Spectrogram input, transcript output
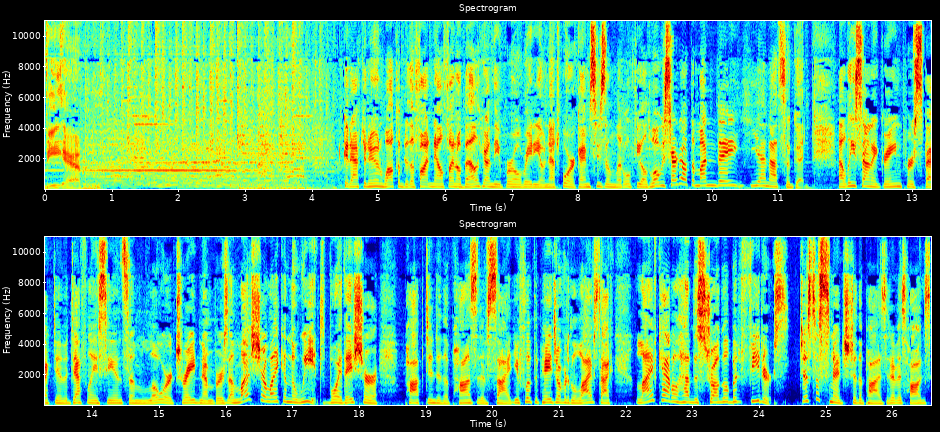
VN. Good afternoon. Welcome to the Fontanelle Final Bell here on the Rural Radio Network. I'm Susan Littlefield. Well, we started out the Monday, yeah, not so good. At least on a grain perspective, definitely seeing some lower trade numbers, unless you're liking the wheat. Boy, they sure popped into the positive side. You flip the page over to the livestock. Live cattle had the struggle, but feeders just a smidge to the positive as hogs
